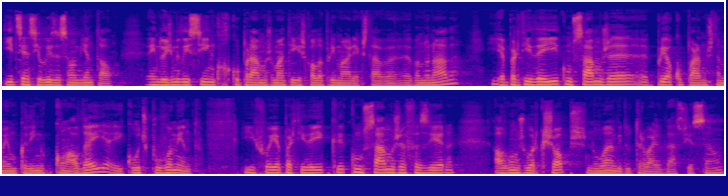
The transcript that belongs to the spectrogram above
e de sensibilização ambiental. Em 2005 recuperámos uma antiga escola primária que estava abandonada e a partir daí começámos a preocupar-nos também um bocadinho com a aldeia e com o despovoamento. E foi a partir daí que começámos a fazer alguns workshops no âmbito do trabalho da associação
